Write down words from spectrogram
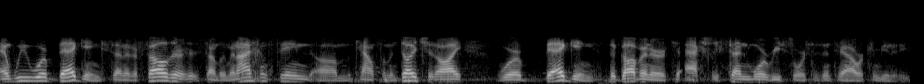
and we were begging Senator Felder, Assemblyman Eichenstein, um, Councilman Deutsch, and I were begging the governor to actually send more resources into our communities.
